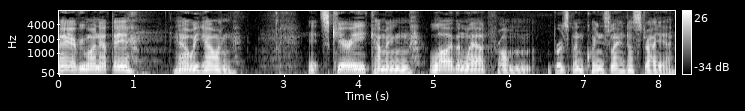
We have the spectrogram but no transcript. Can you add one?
Hey everyone out there, how are we going? It's Kerry coming live and loud from Brisbane, Queensland, Australia.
